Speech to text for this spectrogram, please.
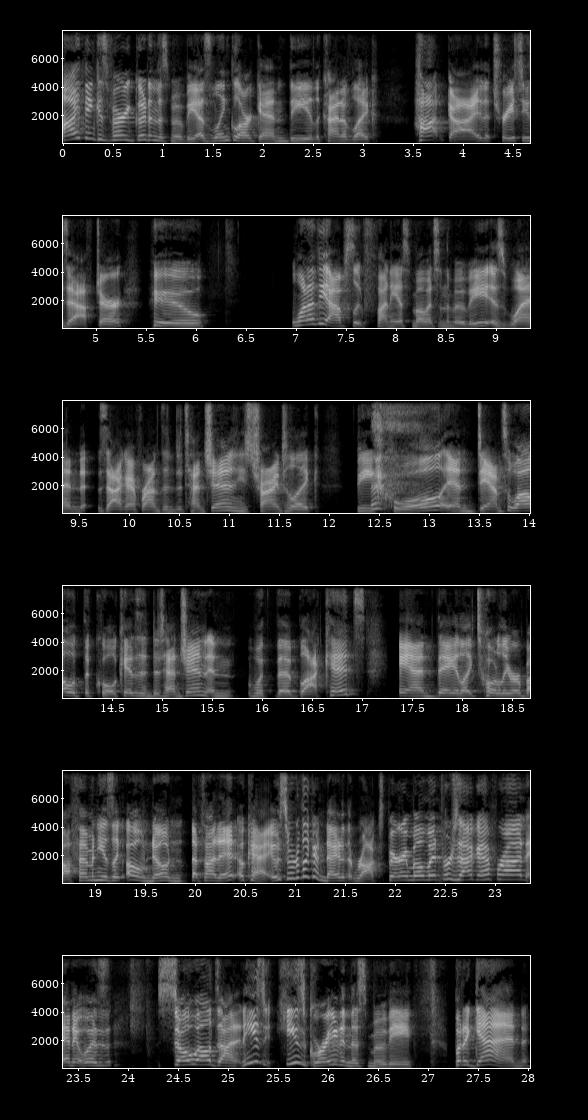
I think is very good in this movie as Link Larkin, the, the kind of like hot guy that Tracy's after, who one of the absolute funniest moments in the movie is when Zac Efron's in detention and he's trying to like be cool and dance well with the cool kids in detention and with the black kids. And they like totally rebuff him. And he's like, oh, no, that's not it. Okay. It was sort of like a night at the Roxbury moment for Zac Efron. And it was so well done. And he's he's great in this movie. But again,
